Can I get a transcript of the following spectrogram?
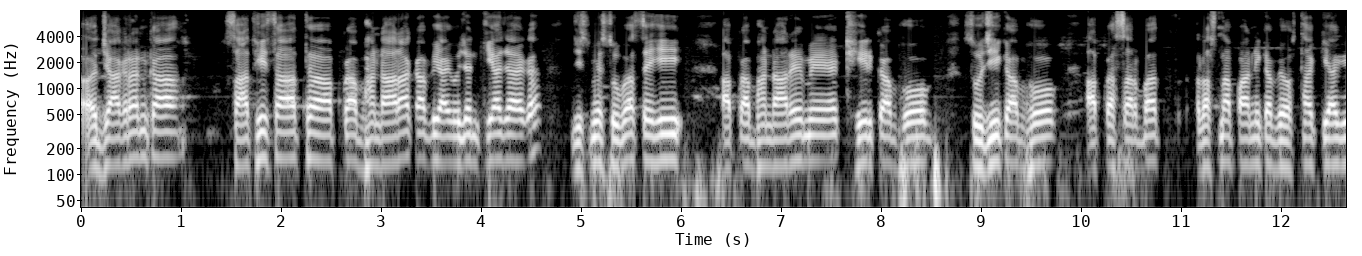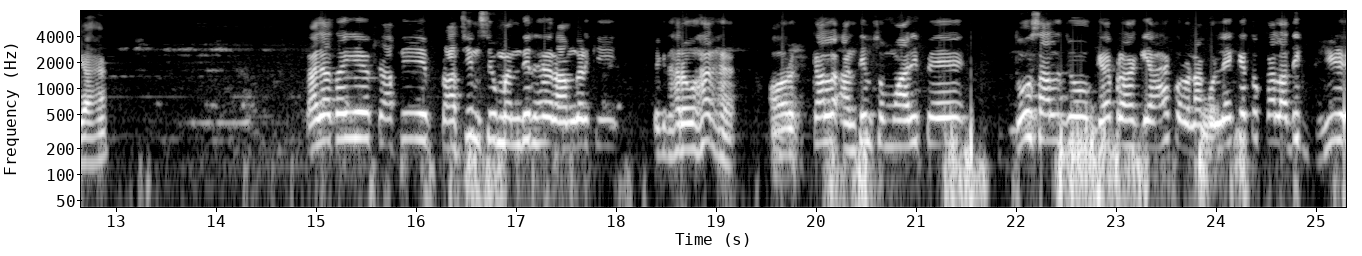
जागरण का, साथ ही साथ आपका भंडारा का भी आयोजन किया जाएगा। जिसमें सुबह से ही आपका भंडारे में खीर का भोग, सूजी का भोग, आपका शरबत, रसना पानी का व्यवस्था किया गया है। कहा जाता है ये काफ़ी प्राचीन शिव मंदिर है, रामगढ़ की एक धरोहर है और कल अंतिम सोमवारी पे दो साल जो गैप रह गया है कोरोना को लेके तो कल अधिक भीड़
